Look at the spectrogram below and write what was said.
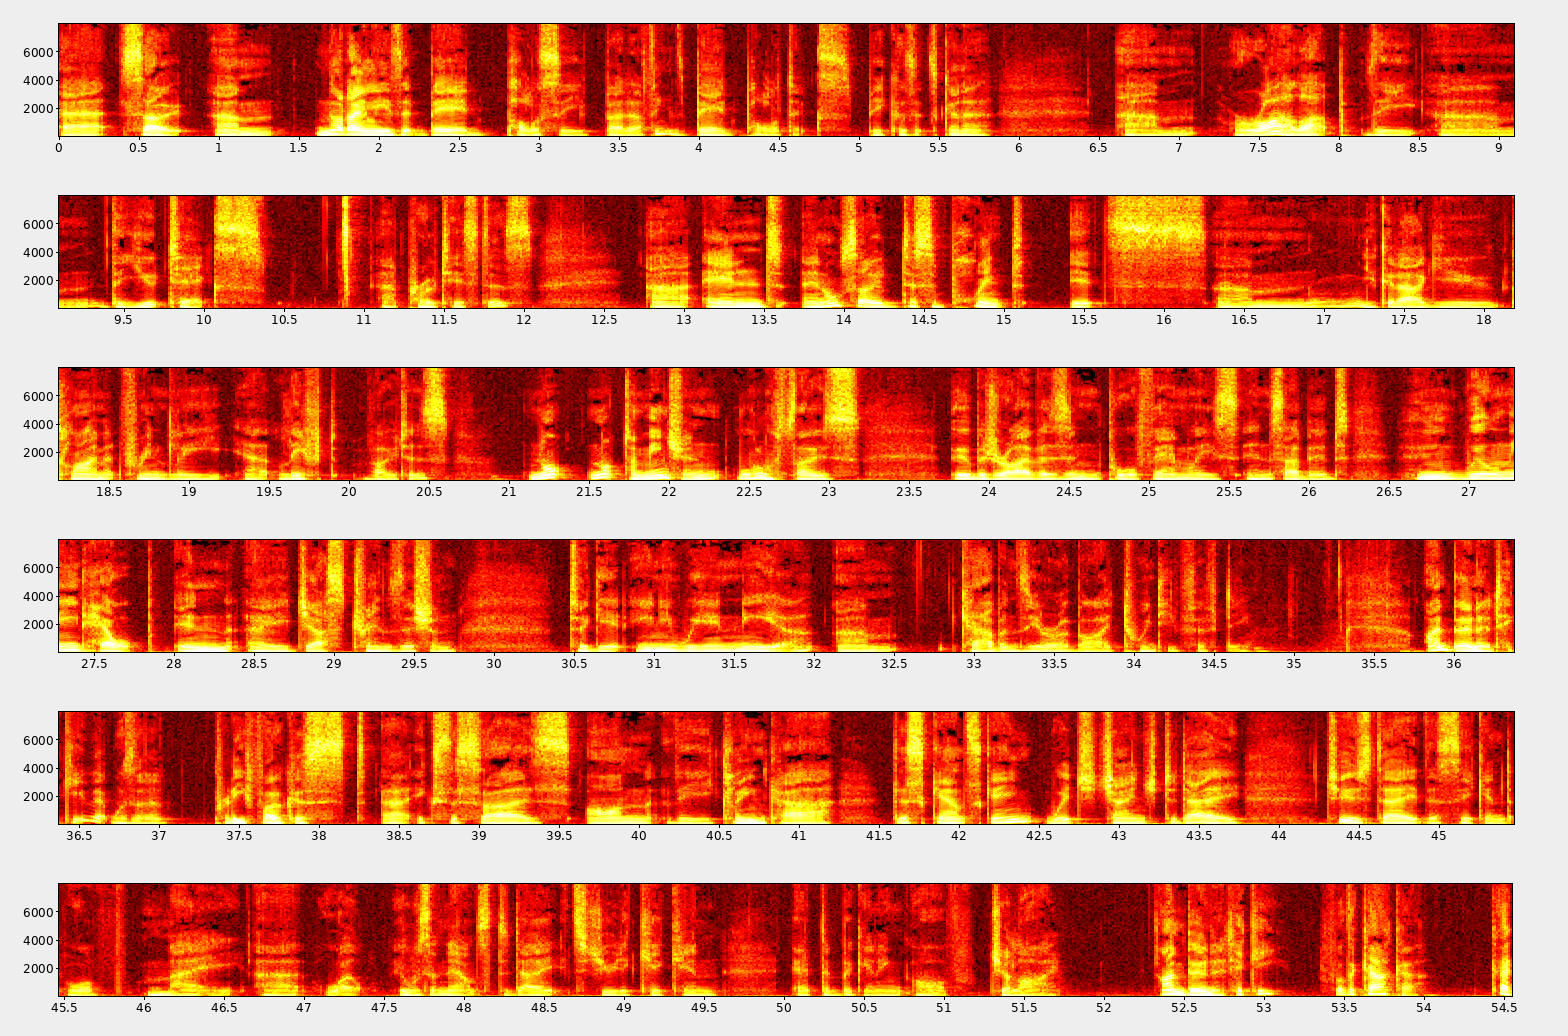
Uh, so, um, not only is it bad policy, but I think it's bad politics because it's going to um, rile up the um, the ute tax uh, protesters uh, and and also disappoint its um, you could argue climate friendly uh, left voters. Not not to mention all of those Uber drivers and poor families in suburbs who will need help in a just transition to get anywhere near um, carbon zero by 2050. I'm Bernard Hickey. That was a pretty focused uh, exercise on the Clean Car Discount Scheme, which changed today, Tuesday, the 2nd of May. Uh, well, it was announced today. It's due to kick in at the beginning of July. I'm Bernard Hickey for the Kaka. Ka.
